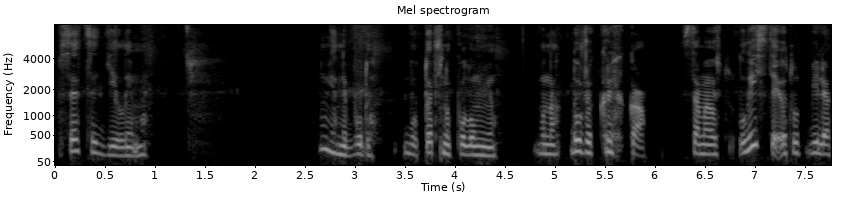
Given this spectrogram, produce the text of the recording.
Все це ділимо. Ну, я не буду, бо точно поломню. Вона дуже крихка. Саме ось тут листя, і отут біля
